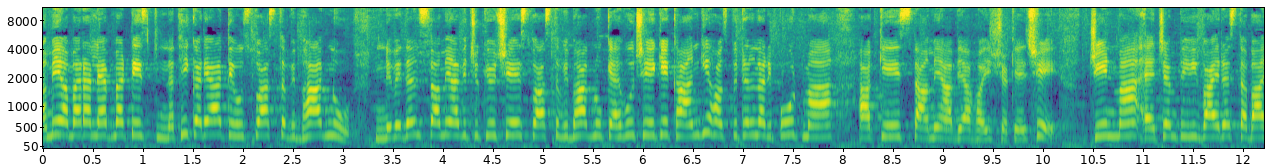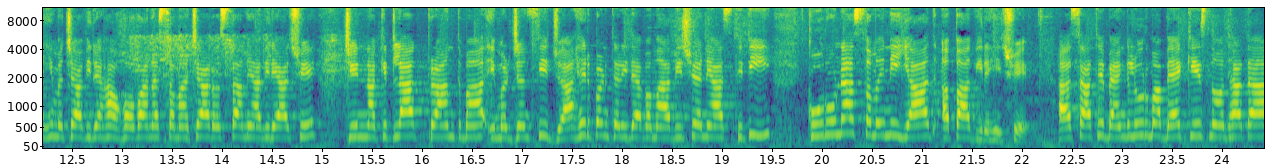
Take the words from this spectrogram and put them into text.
અમે અમારા લેબમાં ટેસ્ટ નથી કર્યા. તેવું સ્વાસ્થ્ય વિભાગનું નિવેદન સામે આવી ચૂક્યું છે. સ્વાસ્થ્ય વિભાગનું કહેવું છે કે ખાનગી હોસ્પિટલના રિપોર્ટમાં આ કેસ સામે આવ્યા હોઈ શકે છે. ચીનમાં એચએમપીવી વાયરસ તબાહી મચાવી રહ્યા હોવાના સમાચારો સામે આવી રહ્યા છે. ચીનના કેટલાક પ્રાંતમાં ઇમરજન્સી જાહેર પણ કરી દેવામાં આવી છે અને આ સ્થિતિ કોરોના સમયની યાદ અપાવી રહી છે. આ સાથે બેંગલુરુમાં બે કેસ નોંધાતા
